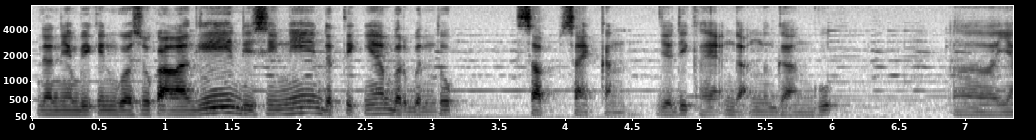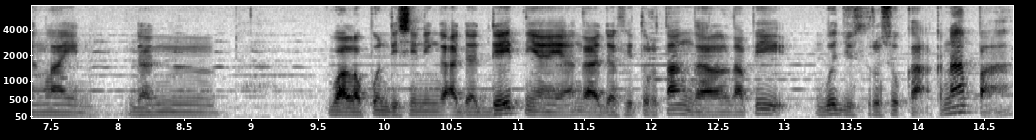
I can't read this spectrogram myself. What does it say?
Dan yang bikin gue suka lagi di sini detiknya berbentuk sub second jadi kayak nggak ngeganggu uh, yang lain. Dan walaupun di sini nggak ada date-nya ya nggak ada fitur tanggal tapi gue justru suka. Kenapa?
